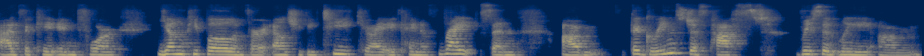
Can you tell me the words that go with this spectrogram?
advocating for young people and for LGBTQIA kind of rights. And um, the Greens just passed recently um,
